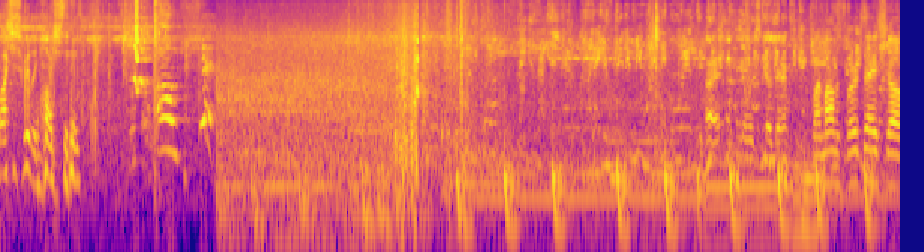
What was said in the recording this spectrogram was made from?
Watch this wheelie. Watch this. Oh, shit. Looks good there. It's my mom's birthday, so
